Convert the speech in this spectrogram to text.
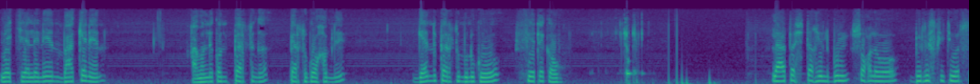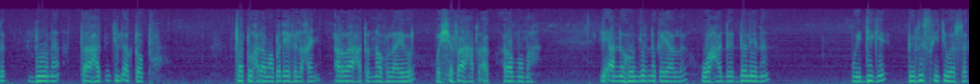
weccee leneen mbaa keneen xamal ne kon perte nga perte goo xam ne genn perte mënu koo féete kaw. Laa tastaxil bul soxlawoo bi risque ci wërsëg duuna taaxatin ci ak topp fatu xarama ba dee fi la xañ arraaxata noflaay ba wa shafaaxata ak ramuma li ànnahu ngir naka yàlla waxada dële na muy dige bi risque ci wërsëg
